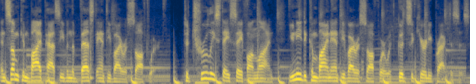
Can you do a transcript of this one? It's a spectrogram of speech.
and some can bypass even the best antivirus software. To truly stay safe online, you need to combine antivirus software with good security practices.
